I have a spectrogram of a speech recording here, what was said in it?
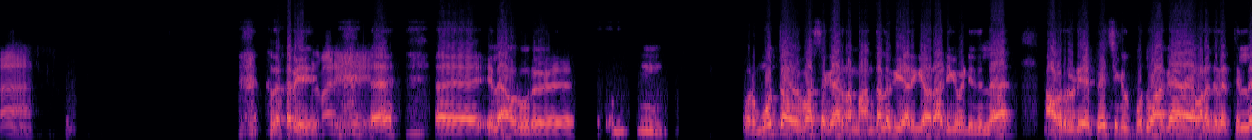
அஹ், இல்ல அவர் ஒரு ஒரு மூத்த விமர்சகர். நம்ம அந்த அளவுக்கு இறங்கி அவர் அடிக்க வேண்டியதில்ல. அவருடைய பேச்சுக்கள் பொதுவாக வலைதளத்தில்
